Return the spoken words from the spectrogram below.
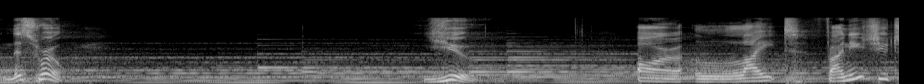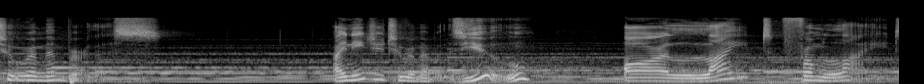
in this room. You light. I need you to remember this. I need you to remember this. You are light from light.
